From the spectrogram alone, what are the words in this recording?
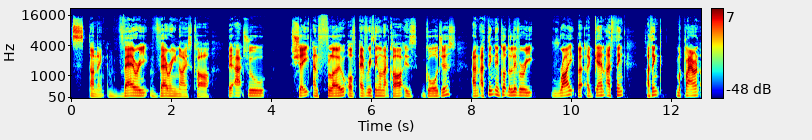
stunning. Very, very nice car. The actual shape and flow of everything on that car is gorgeous. And I think they've got the livery right. But again, I think I think McLaren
